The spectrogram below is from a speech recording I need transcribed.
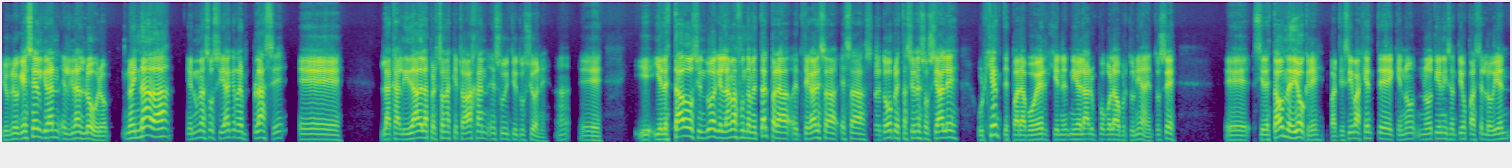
yo creo que ese es el gran, el gran logro. No hay nada en una sociedad que reemplace la calidad de las personas que trabajan en sus instituciones. ¿ah? Y, el Estado, sin duda, que es la más fundamental para entregar esas, sobre todo, prestaciones sociales urgentes para poder nivelar un poco las oportunidades. Entonces, eh, si el Estado es mediocre, participa gente que no, tiene incentivos para hacerlo bien,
